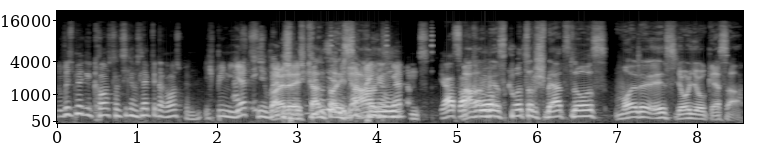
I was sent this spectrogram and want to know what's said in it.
Du bist mir gecrossed, als ich aus Lab wieder raus bin. Ich bin Also jetzt ich in bin- Leute, ich euch Ich hab eigene sagen. Weapons. Ja, sag Machen wir es kurz und schmerzlos. Wolde ist Jojo-Gesser.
